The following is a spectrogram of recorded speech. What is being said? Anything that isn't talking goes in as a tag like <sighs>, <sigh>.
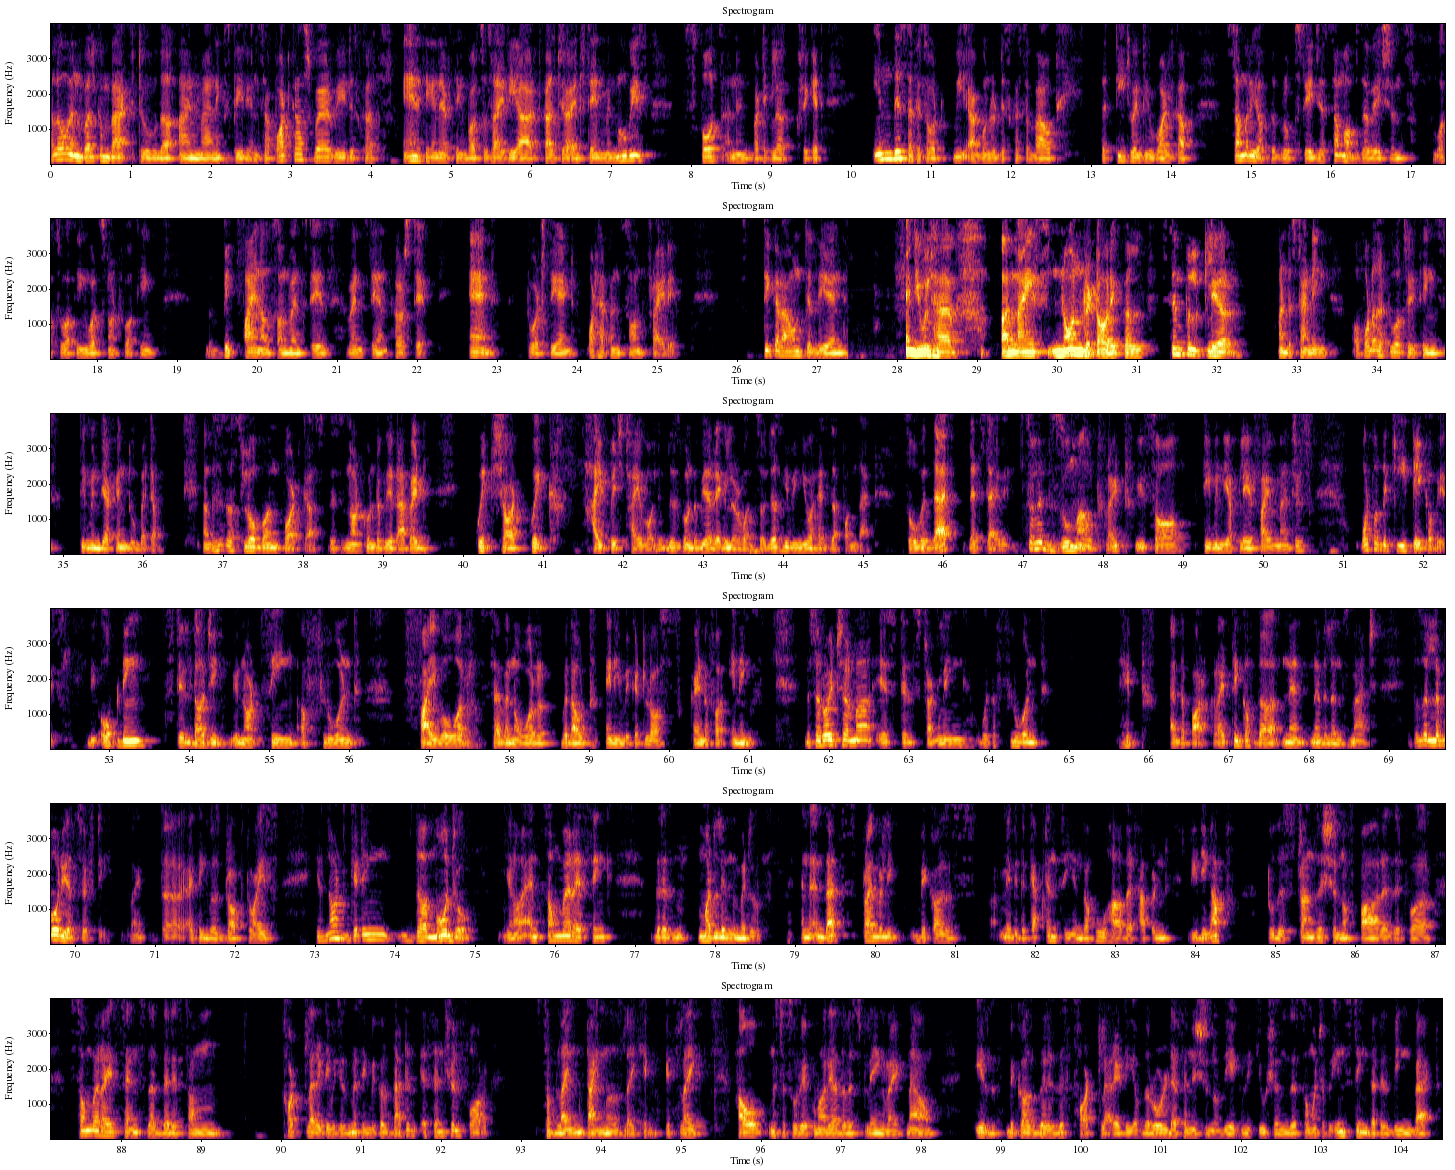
Hello and welcome back to the Aayanman Experience, a podcast where we discuss anything and everything about society, art, culture, entertainment, movies, sports, and in particular cricket. In this episode, we are going to discuss about the T20 World Cup, summary of the group stages, some observations, what's working, what's not working, the big finals on Wednesdays, Wednesday and Thursday, and towards the end, what happens on Friday. Stick around till the end and you will have a nice non-rhetorical simple clear understanding of what are the two or three things team india can do better. Now this is a slow burn podcast. This is not going to be rapid quick short quick high pitched high volume this is going to be a regular one. So just giving you a heads up on that. So with that let's dive in. So let's zoom out right? We saw team india play five matches. What were the key takeaways? The opening still dodgy. We're not seeing a fluent five over, seven over without any wicket loss kind of a innings. Mr. Rohit Sharma is still struggling with a fluent hit at the park, right? Think of the ne- Netherlands match. It was a laborious 50, right? Uh, I think it was dropped twice. He's not getting the mojo, you know, and somewhere I think there is muddle in the middle. And, and that's primarily because maybe the captaincy and the hoo-ha that happened leading up to this transition of power, as it were, somewhere I sense that there is some thought clarity which is missing because that is essential for sublime timers like him. It's like how Mr. Surya Kumar Yadav is playing right now is because there is this thought clarity of the role definition of the execution. There's so much of instinct that is being backed,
